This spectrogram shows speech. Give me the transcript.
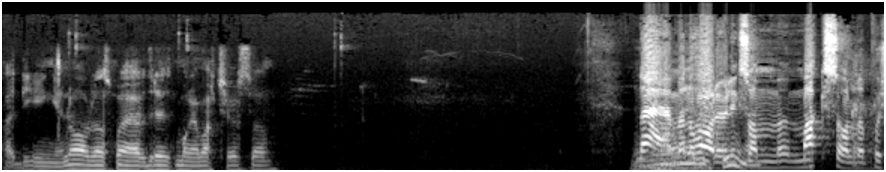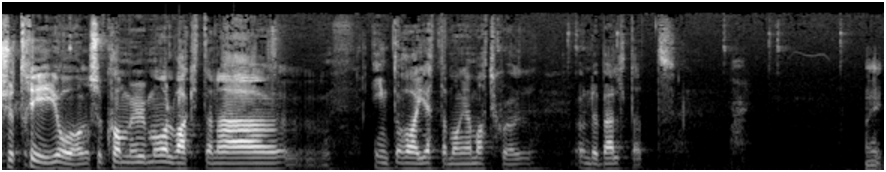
Ja, det är ingen av dem som har överdrivet många matcher så. Nej, men har du liksom maxålder på 23 år så kommer ju målvakterna inte ha jättemånga matcher under bältet. Nej.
